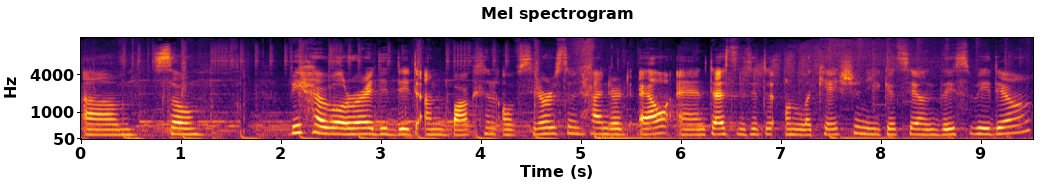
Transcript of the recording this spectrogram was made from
Um, so we have already did unboxing of Siros 100L and tested it on location. You can see on this video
